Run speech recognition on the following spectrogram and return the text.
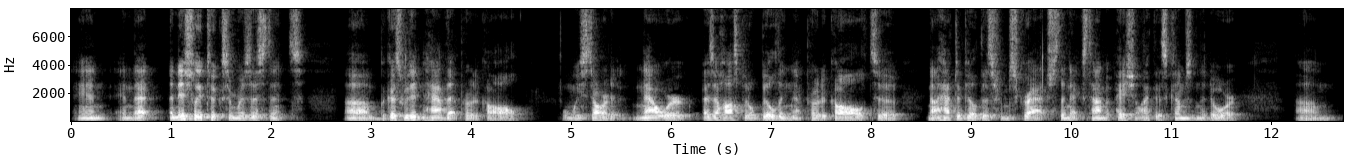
And, and that initially took some resistance, um, because we didn't have that protocol when we started. Now we're, as a hospital, building that protocol to not have to build this from scratch the next time a patient like this comes in the door. Um,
